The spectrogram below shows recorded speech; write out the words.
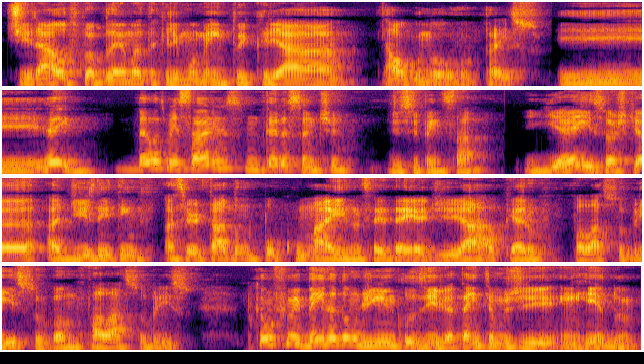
tirar os problemas daquele momento e criar algo novo para isso. E, hey, belas mensagens, interessante de se pensar. E é isso, acho que a, a, Disney tem acertado um pouco mais nessa ideia de, ah, eu quero falar sobre isso, vamos falar sobre isso. Porque é um filme bem redondinho, inclusive, até em termos de enredo.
